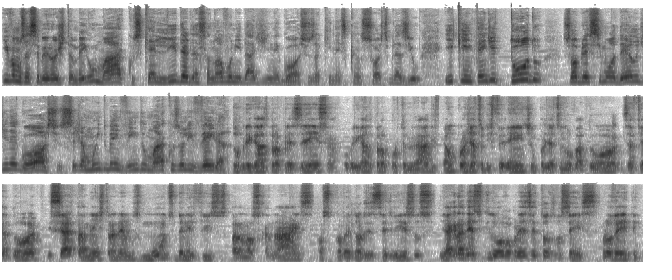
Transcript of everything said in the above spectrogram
E vamos receber hoje também o Marcos, que é líder dessa nova unidade de negócios aqui na ScanSource Brasil e que entende tudo sobre esse modelo de negócios. Seja muito bem-vindo, Marcos Oliveira. Obrigado pela presença, obrigado pela oportunidade. É um projeto diferente, um projeto inovador, desafiador e certamente traremos muitos benefícios para nossos canais, nossos provedores de serviços. E agradeço de novo a presença de todos vocês. Aproveitem.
